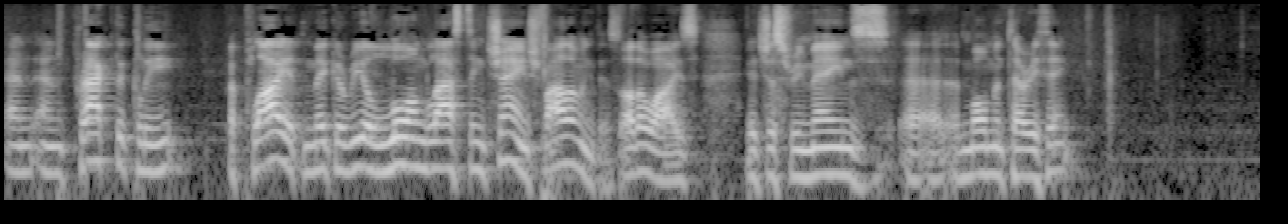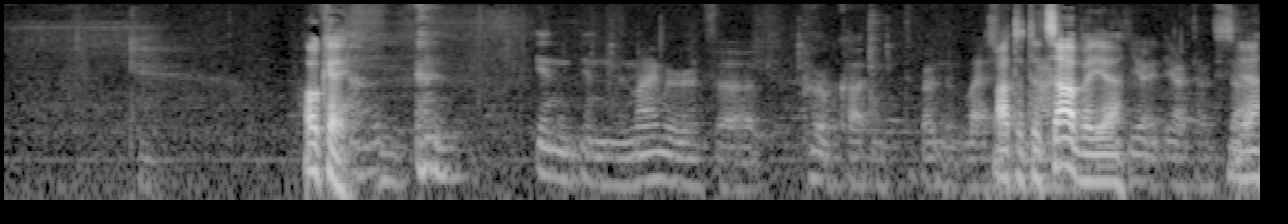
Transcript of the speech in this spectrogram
and, and practically apply it and make a real long lasting change following this. Otherwise, it just remains a, a momentary thing. Okay. In, in the mimer of uh, Purim Katan, from the last Ata Purim Tetzava, yeah. Yeah, yeah, Yeah.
